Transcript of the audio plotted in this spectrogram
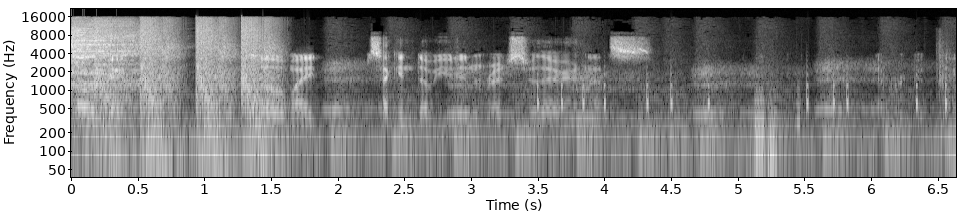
Oh, okay. My second W didn't register there, and that's never a good thing.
